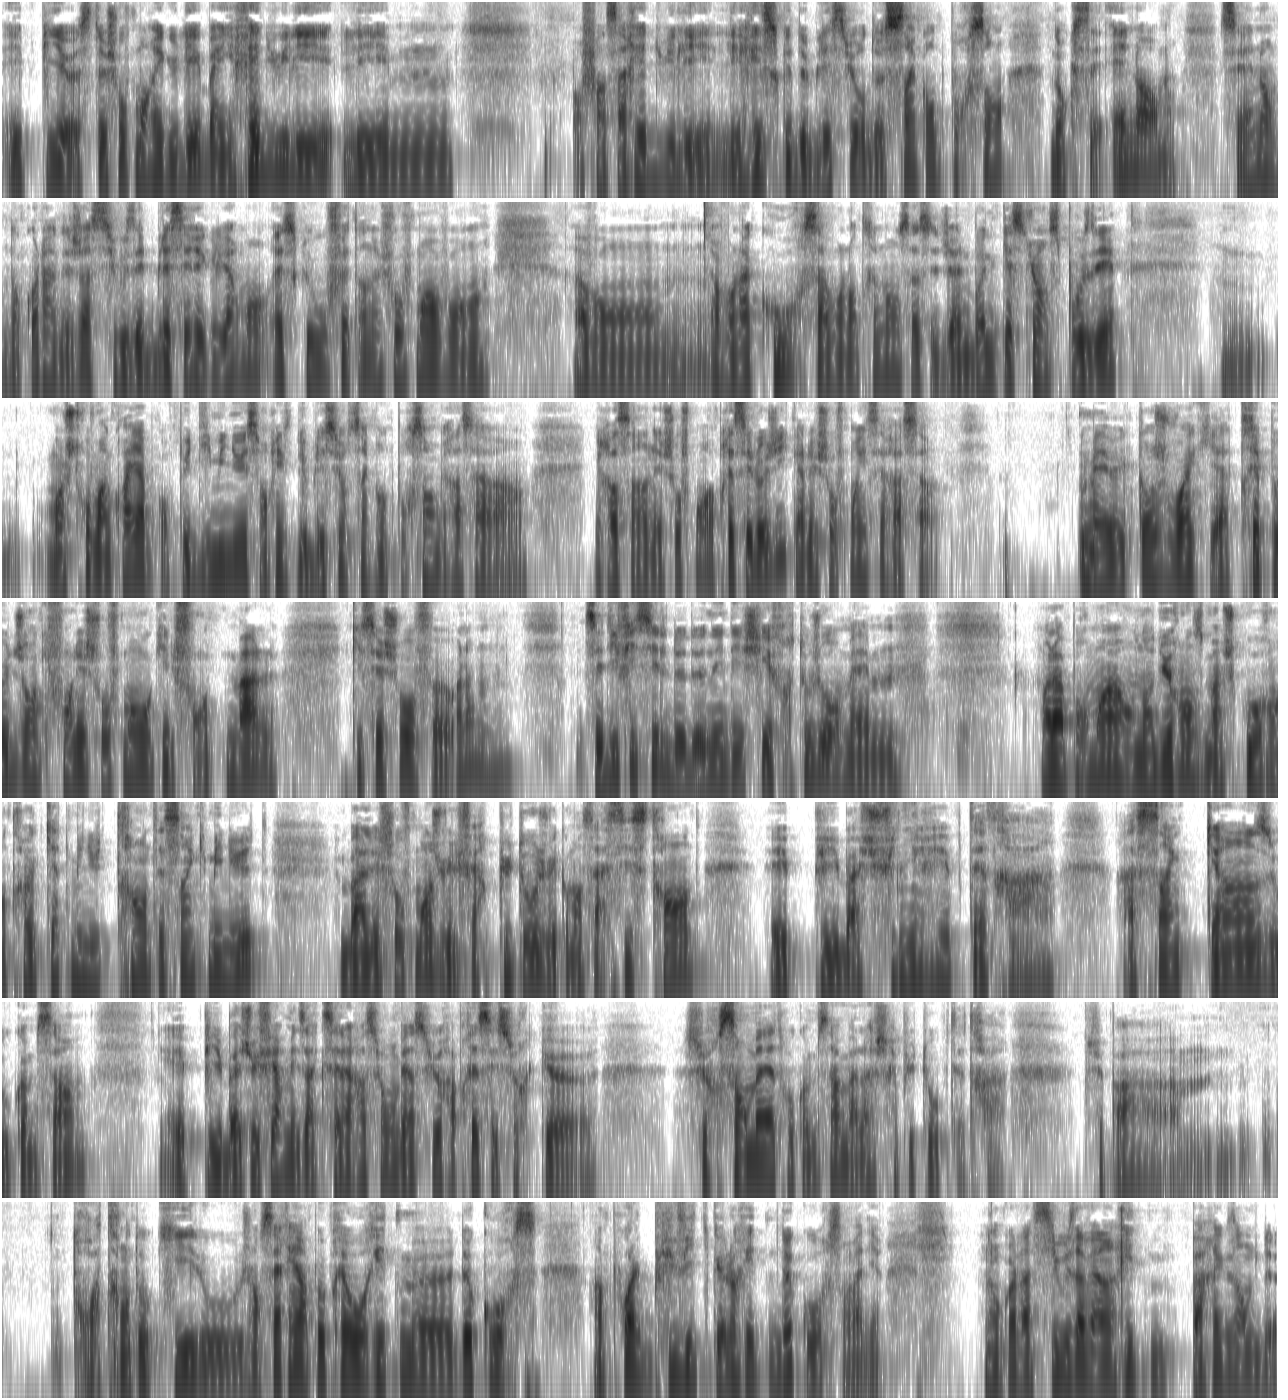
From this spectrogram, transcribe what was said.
Et puis euh, cet échauffement régulier, ben, il réduit les, les hum, enfin ça réduit les, les, risques de blessure de 50%. Donc c'est énorme, c'est énorme. Donc voilà, déjà si vous êtes blessé régulièrement, est-ce que vous faites un échauffement avant, avant, avant la course, avant l'entraînement? Ça c'est déjà une bonne question à se poser. Moi je trouve incroyable qu'on peut diminuer son risque de blessure de 50% grâce à, grâce à un échauffement. Après c'est logique, un échauffement il sert à ça. Mais quand je vois qu'il y a très peu de gens qui font l'échauffement ou qui le font mal, qui s'échauffent, euh, voilà, c'est difficile de donner des chiffres toujours, mais voilà, pour moi, en endurance, ben, je cours entre 4 minutes 30 et 5 minutes. Ben, l'échauffement, je vais le faire plus tôt, je vais commencer à 6.30 et puis ben, je finirai peut-être à, à 5.15 ou comme ça. Et puis ben, je vais faire mes accélérations, bien sûr. Après, c'est sûr que sur 100 mètres ou comme ça, ben, là, je serai plutôt peut-être à je sais pas, 3,30 au kill ou j'en sais rien, à peu près au rythme de course. Un poil plus vite que le rythme de course, on va dire. Donc voilà, si vous avez un rythme par exemple de,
